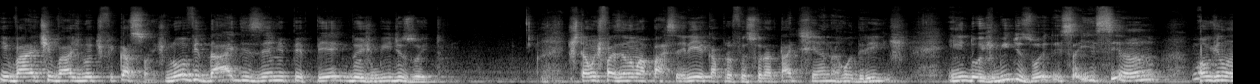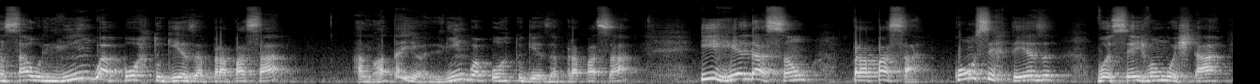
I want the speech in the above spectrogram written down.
e vai ativar as notificações. Novidades MPP em 2018. Estamos fazendo uma parceria com a professora Tatiana Rodrigues em 2018, isso aí, esse ano, vamos lançar o Língua Portuguesa para passar. Anota aí, ó, Língua Portuguesa para passar e Redação para passar. Com certeza vocês vão gostar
